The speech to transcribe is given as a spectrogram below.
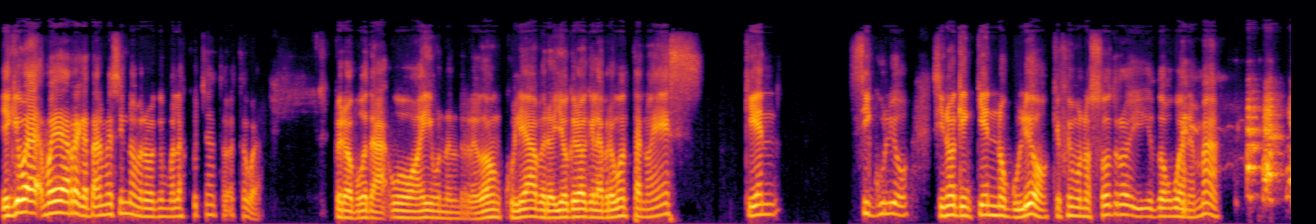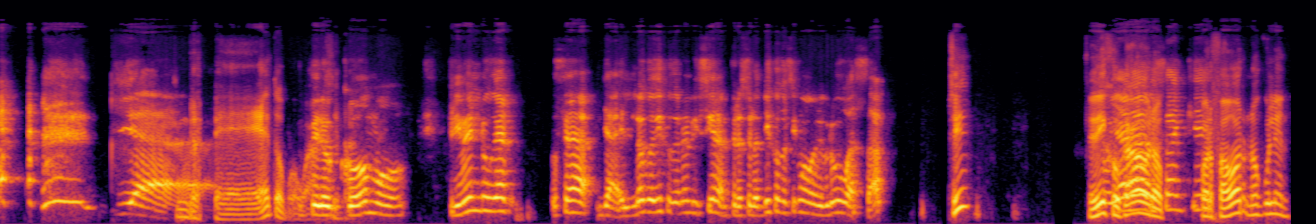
Y aquí voy a, voy a recatarme sin nombre porque me la escuchan esta, esta weá. Pero puta, hubo ahí un enredón culiado, pero yo creo que la pregunta no es quién sí culió, sino que quién no culió, que fuimos nosotros y dos weones más. Sin respeto, po. Pero Sí, ¿cómo? Primer lugar, o sea, ya, el loco dijo que no lo hicieran, pero se los dijo así como por el grupo WhatsApp. ¿Sí? Le dijo, Ya, cabros, ¿saben qué? por favor, no culen.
